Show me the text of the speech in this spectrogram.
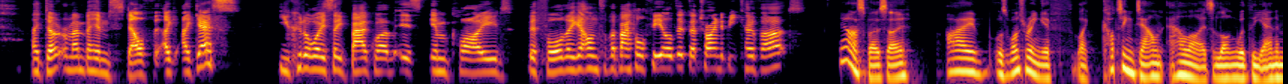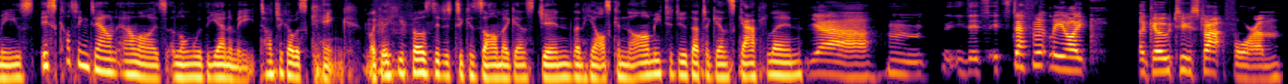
I don't remember him stealth. I, I guess you could always say Bagworm is implied before they get onto the battlefield if they're trying to be covert. Yeah, I suppose so. I was wondering if, like, cutting down allies along with the enemies is cutting down allies along with the enemy Tachikawa's king. Like, he first did it to Kazama against Jin, then he asked Konami to do that against Gatlin. Yeah, hmm. It's it's definitely like a go-to strat for him.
